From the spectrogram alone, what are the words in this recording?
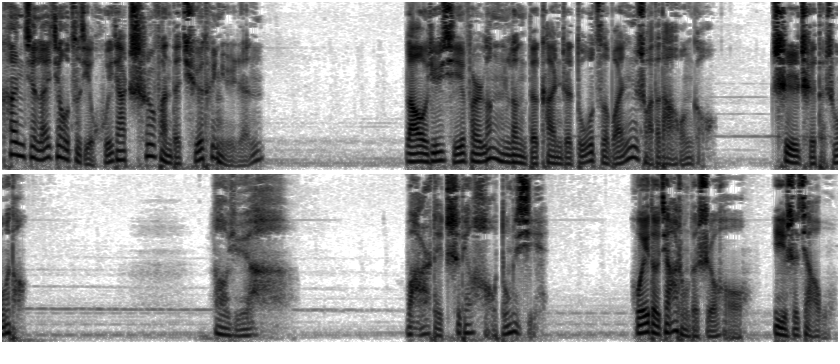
看见来叫自己回家吃饭的瘸腿女人。老于媳妇儿愣愣的看着独自玩耍的大黄狗，痴痴的说道：“老于啊。”娃儿得吃点好东西。回到家中的时候已是下午。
